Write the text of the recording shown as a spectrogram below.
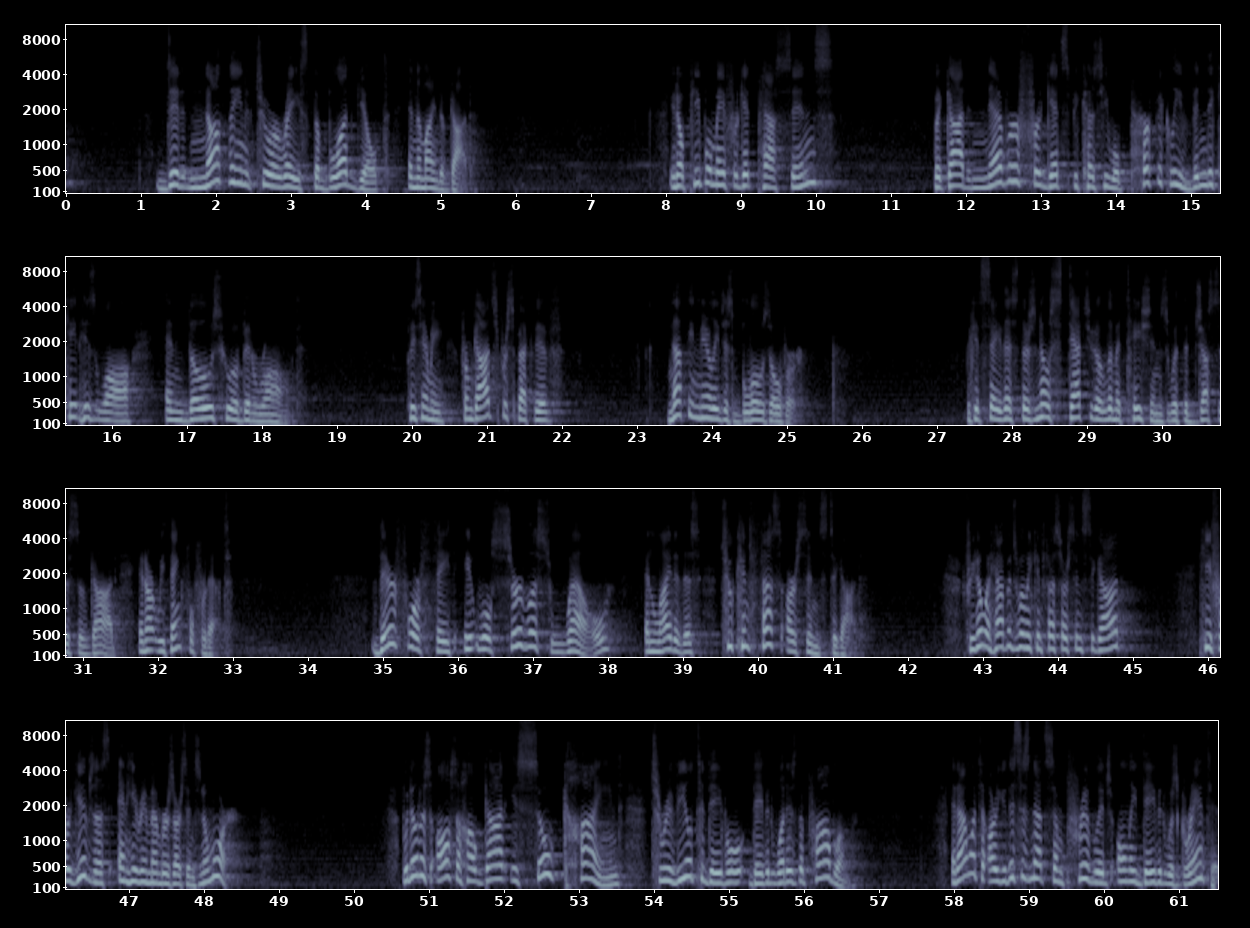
did nothing to erase the blood guilt in the mind of God. You know, people may forget past sins, but God never forgets because he will perfectly vindicate his law and those who have been wronged. Please hear me. From God's perspective, nothing merely just blows over. We could say this there's no statute of limitations with the justice of God. And aren't we thankful for that? Therefore, faith, it will serve us well in light of this to confess our sins to God. For you know what happens when we confess our sins to God? He forgives us and he remembers our sins no more. But notice also how God is so kind to reveal to David what is the problem. And I want to argue this is not some privilege only David was granted.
